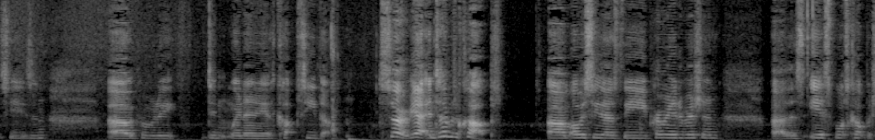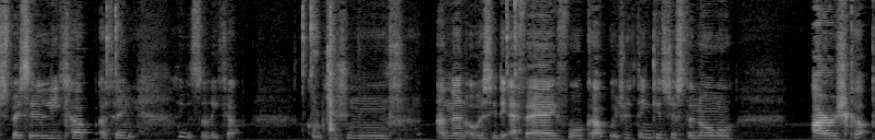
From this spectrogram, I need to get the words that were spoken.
season. Uh, we probably didn't win any of the cups either. So yeah, in terms of cups, um, obviously there's the Premier Division. Uh, there's EA Sports Cup, which is basically a League Cup. I think. I think it's the League Cup competition and then obviously the FAI Ford Cup, which I think is just the normal Irish Cup.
